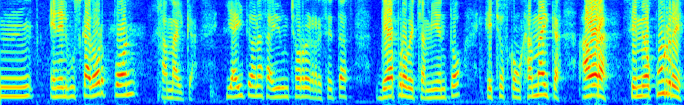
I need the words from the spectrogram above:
mm, en el buscador pon Jamaica. Y ahí te van a salir un chorro de recetas de aprovechamiento hechos con Jamaica. Ahora, se me ocurre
